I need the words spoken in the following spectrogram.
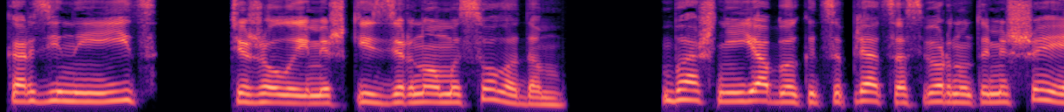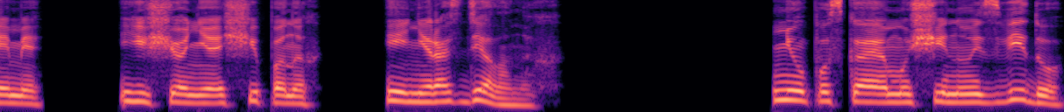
корзины яиц, тяжелые мешки с зерном и солодом, башни яблок и цыплят со свернутыми шеями, еще не ощипанных и неразделанных. Не упуская мужчину из виду,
